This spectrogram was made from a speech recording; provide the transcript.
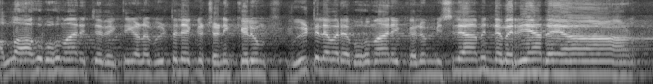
അള്ളാഹു ബഹുമാനിച്ച വ്യക്തികളെ വീട്ടിലേക്ക് ക്ഷണിക്കലും വീട്ടിലവരെ ബഹുമാനിക്കലും ഇസ്ലാമിന്റെ മര്യാദയാണ്.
